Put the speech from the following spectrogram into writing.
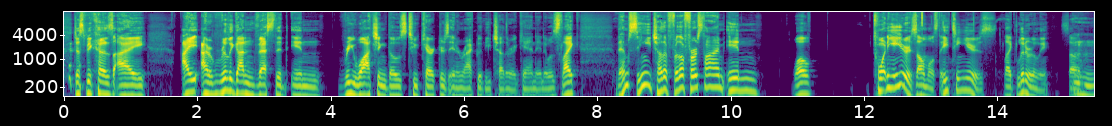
just because I I I really got invested in rewatching those two characters interact with each other again. And it was like them seeing each other for the first time in well 20 years almost, 18 years, like literally. So mm-hmm.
